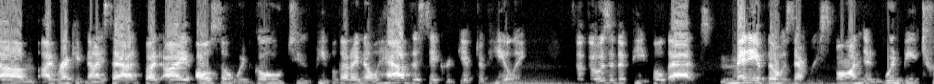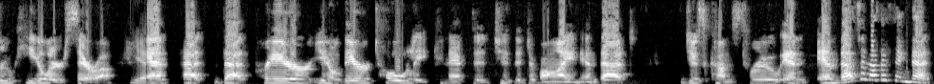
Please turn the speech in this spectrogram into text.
Um, I recognize that, but I also would go to people that I know have the sacred gift of healing. So those are the people that many of those that responded would be true healers, Sarah Yes. and that that prayer you know they're totally connected to the divine and that just comes through and and that's another thing that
